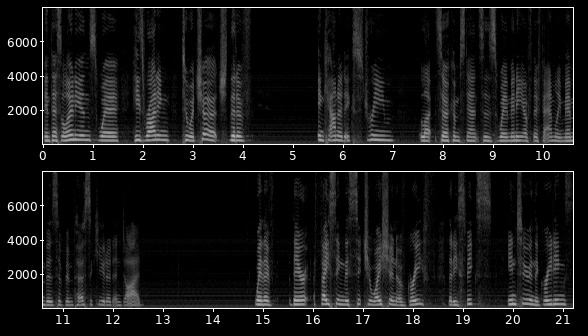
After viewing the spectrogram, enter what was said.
in Thessalonians, where he's writing to a church that have encountered extreme circumstances where many of their family members have been persecuted and died. Where they've, they're facing this situation of grief that he speaks into in the greetings.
